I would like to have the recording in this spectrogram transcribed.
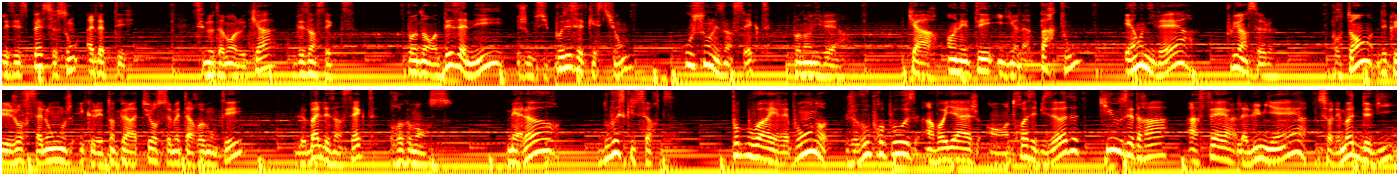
les espèces se sont adaptées. C'est notamment le cas des insectes. Pendant des années, je me suis posé cette question, où sont les insectes pendant l'hiver? Car en été, il y en a partout, et en hiver, plus un seul. Pourtant, dès que les jours s'allongent et que les températures se mettent à remonter, le bal des insectes recommence. Mais alors, d'où est-ce qu'ils sortent? Pour pouvoir y répondre, je vous propose un voyage en trois épisodes qui nous aidera à faire la lumière sur les modes de vie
